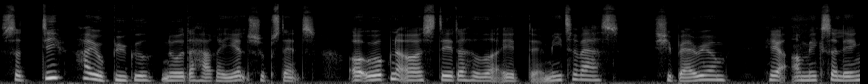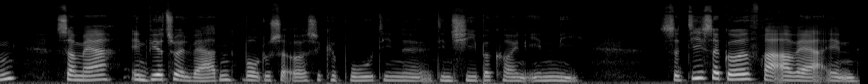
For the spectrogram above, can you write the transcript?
Så de har jo bygget noget, der har reel substans, og åbner også det, der hedder et øh, metavers, Shibarium, her om ikke så længe, som er en virtuel verden, hvor du så også kan bruge din, øh, din Shiba-coin indeni. Så de er så gået fra at være en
